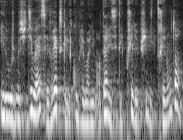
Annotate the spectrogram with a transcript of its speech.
Et donc je me suis dit ouais, c'est vrai parce que les compléments alimentaires, ils étaient prêts depuis mais très longtemps.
